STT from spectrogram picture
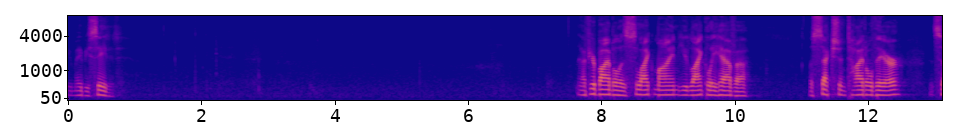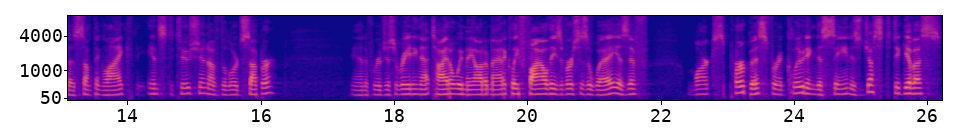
You may be seated. Now, if your Bible is like mine, you likely have a, a section title there that says something like The Institution of the Lord's Supper. And if we're just reading that title, we may automatically file these verses away as if Mark's purpose for including this scene is just to give us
